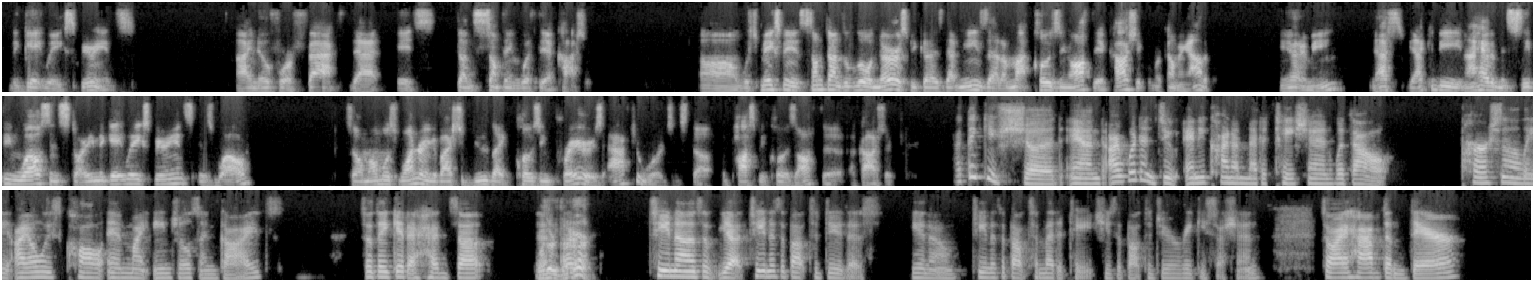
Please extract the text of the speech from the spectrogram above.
the gateway experience, I know for a fact that it's done something with the akasha, uh, which makes me sometimes a little nervous because that means that I'm not closing off the akashic when we're coming out of it. You know what I mean? That's that could be, and I haven't been sleeping well since starting the gateway experience as well. So I'm almost wondering if I should do like closing prayers afterwards and stuff to possibly close off the Akashic. I think you should. And I wouldn't do any kind of meditation without personally, I always call in my angels and guides. So they get a heads up. Well, they're there. Tina's, yeah, Tina's about to do this. You know, Tina's about to meditate. She's about to do a Reiki session. So I have them there.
